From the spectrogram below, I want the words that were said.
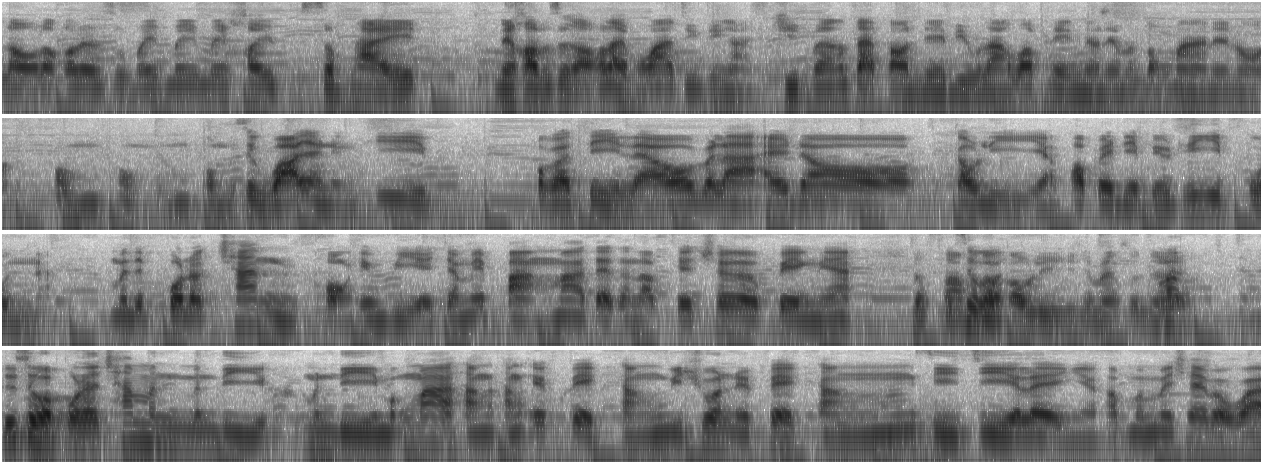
เราเราก็เลยรู้สึกไม่ไม่ไม่ค่อยเซอร์ไพรส์ ในความรู้สึกเราเท่าไหร่เพราะว่าจริงๆอะคิดว่าตั้งแต่ตอนเดบิวต์แล้วว่าเพลงแนวเนี้ยมันต้องมาแน่นอน ผมผมผมรู้สึกว้าวอย่างหนึ่งที่ปกติแล้วเวลาไอดอลเกาหลีอะพอไปเดบิวต์ที่ญี่ปุ่นอะมันจะโปรดักชันของ MV อะจะไม่ปังมากแต่สำหรับเทเชอร์เพลงเนี้ย จะรู้ซ้ำสึกกับว่าเกาหลีใช่ไหมส่วนใหญ่ รู้สึกว่าโปรดักชันมันมันดีมันดีมากๆทั้งทั้งเอฟเฟกทั้งวิชวลเอฟเฟกทั้ง CG อะไรอย่างเงี้ยครับมันไม่ใช่แบบว่า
